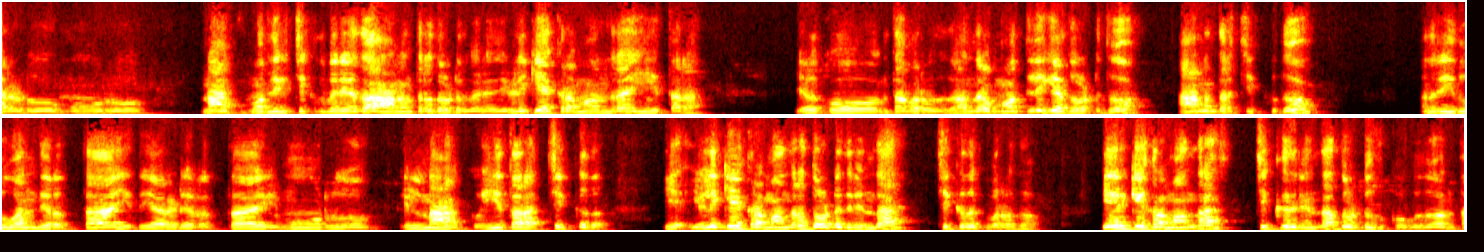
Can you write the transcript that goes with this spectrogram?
ಎರಡು, ಮೂರು ನಾಲ್ಕು. ಮೊದ್ಲಿಗೆ ಚಿಕ್ಕದು ಬರೆಯೋದು, ಆ ನಂತರ ದೊಡ್ಡದು ಬರೆಯೋದು. ಇಳಿಕೆ ಕ್ರಮ ಅಂದ್ರೆ ಈ ತರ. ಇಳ್ಕೋಂತ ಬರೋದು. ಅಂದ್ರೆ ಮೊದ್ಲಿಗೆ ದೊಡ್ಡದು, ಆ ನಂತರ ಚಿಕ್ಕದು. ಅಂದ್ರೆ ಇದು ಒಂದ್ ಇರುತ್ತ, ಇದು ಎರಡು ಇರುತ್ತ, ಇಲ್ಲಿ ಮೂರು, ಇಲ್ಲಿ ನಾಲ್ಕು. ಈ ತರ ಚಿಕ್ಕದು. ಇಳಿಕೆ ಕ್ರಮ ಅಂದ್ರೆ ದೊಡ್ಡದ್ರಿಂದ ಚಿಕ್ಕದಕ್ ಬರೋದು. ಏರಿಕೆ ಕ್ರಮ ಅಂದ್ರ ಚಿಕ್ಕದ್ರಿಂದ ದೊಡ್ಡದಕ್ ಹೋಗುದು ಅಂತ.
